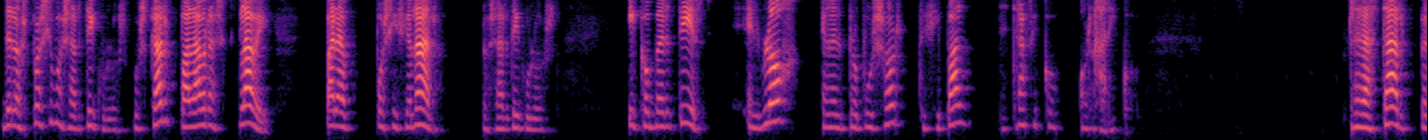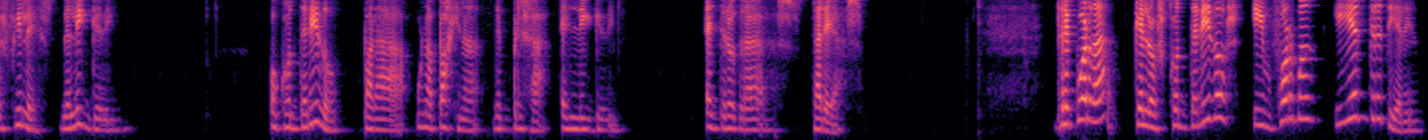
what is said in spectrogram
de los próximos artículos, buscar palabras clave para posicionar los artículos y convertir el blog en el propulsor principal de tráfico orgánico. Redactar perfiles de LinkedIn o contenido para una página de empresa en LinkedIn, entre otras tareas. Recuerda que los contenidos informan y entretienen.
